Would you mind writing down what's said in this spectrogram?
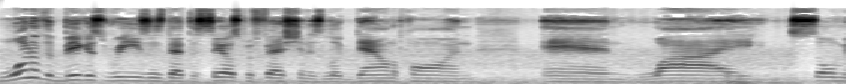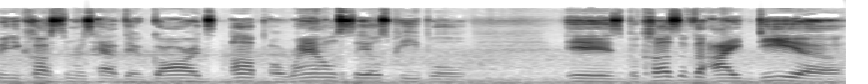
one of the biggest reasons that the sales profession is looked down upon and why so many customers have their guards up around salespeople is because of the idea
